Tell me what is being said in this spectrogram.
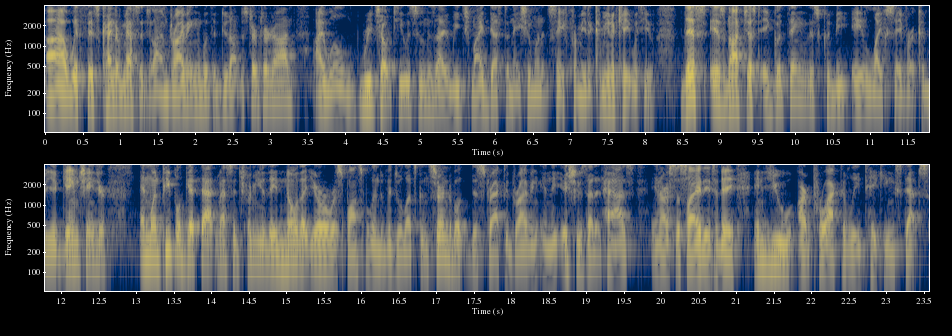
uh, with this kind of message. I'm driving with the do not disturb turned on. I will reach out to you as soon as I reach my destination when it's safe for me to communicate with you. This is not just a good thing, this could be a lifesaver. It could be a game changer. And when people get that message from you, they know that you're a responsible individual that's concerned about distracted driving and the issues that it has in our society today. And you are proactively taking steps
